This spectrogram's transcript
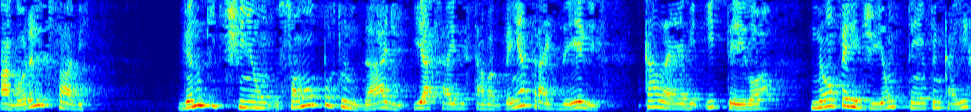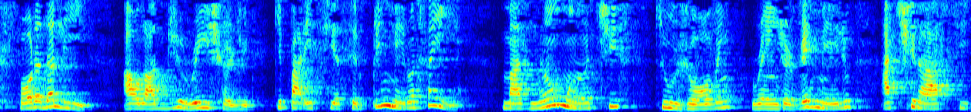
agora ele sabe. Vendo que tinham só uma oportunidade e a saída estava bem atrás deles, Caleb e Taylor não perdiam tempo em cair fora dali, ao lado de Richard, que parecia ser o primeiro a sair, mas não antes que o jovem Ranger Vermelho atirasse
